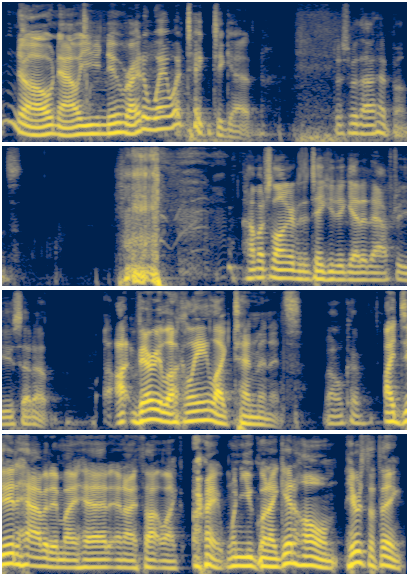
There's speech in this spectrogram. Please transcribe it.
No, now you knew right away what take to get, just without headphones. How much longer did it take you to get it after you set up? I, very luckily, like ten minutes. Oh, okay. I did have it in my head, and I thought like, all right, when you when I get home, here's the thing.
